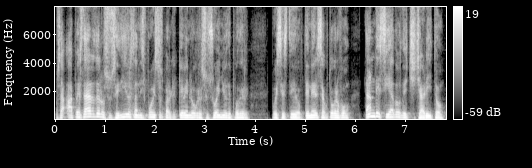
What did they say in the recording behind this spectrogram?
O sea, a pesar de lo sucedido, están dispuestos para que Kevin logre su sueño de poder pues este, obtener ese autógrafo tan deseado de Chicharito.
